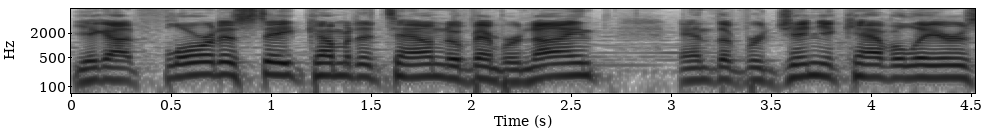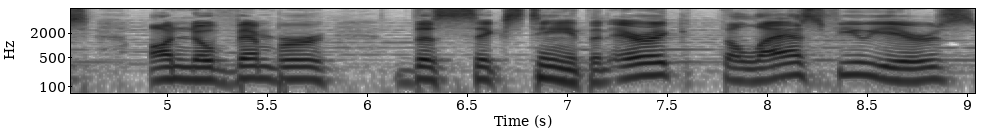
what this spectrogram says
You got Florida State coming to town November 9th and the Virginia Cavaliers on November the 16th. And Eric, the last few years,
